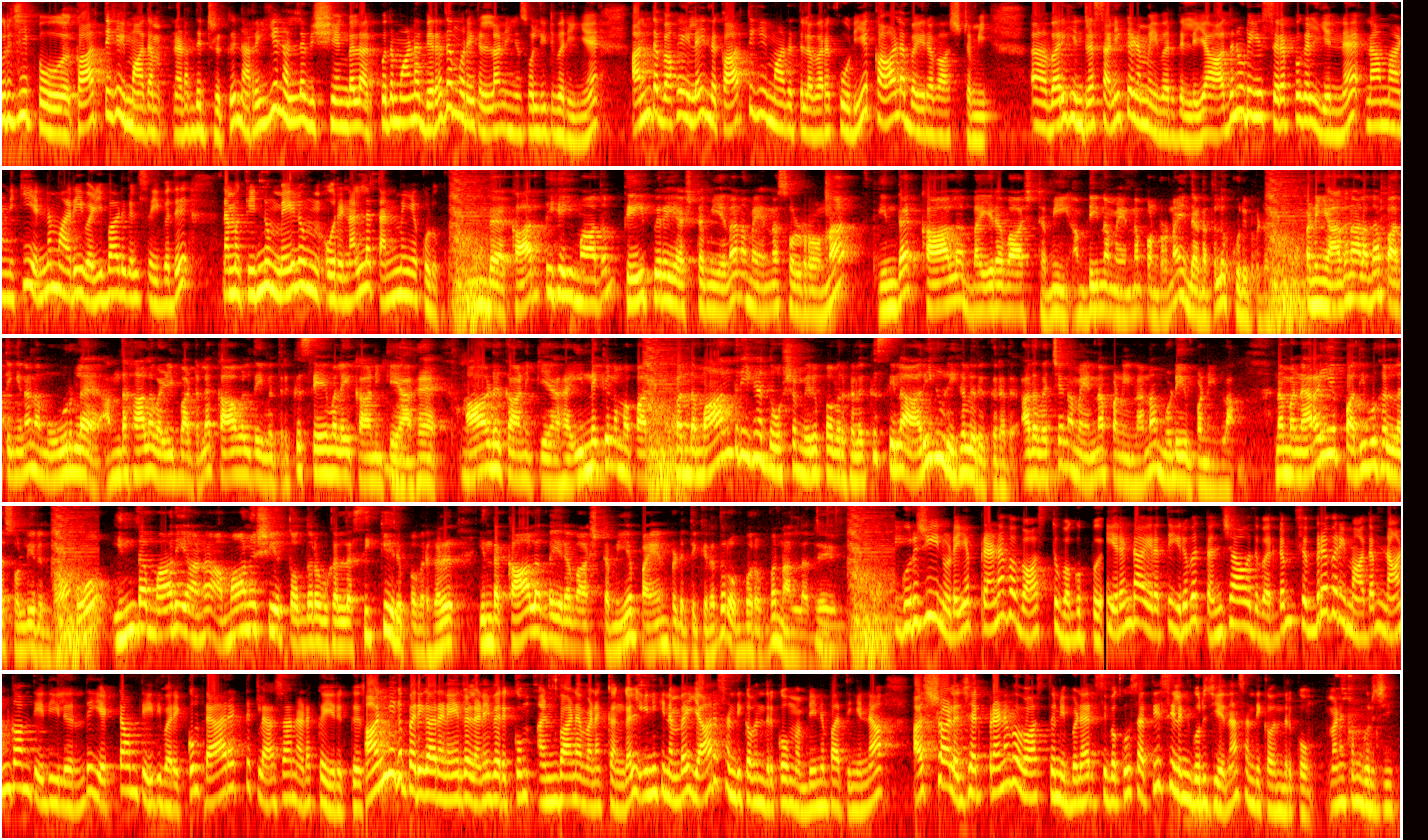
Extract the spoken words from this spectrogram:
குருஜி இப்போ கார்த்திகை மாதம் நடந்துட்டு இருக்கு நிறைய நல்ல விஷயங்கள் அற்புதமான விரத முறைகள்லாம் நீங்க சொல்லிட்டு வரீங்க. அந்த வகையில இந்த கார்த்திகை மாதத்துல வரக்கூடிய கால பைரவாஷ்டமி வருகின்ற சனிக்கிழமை வருது இல்லையா? அதனுடைய சிறப்புகள் என்ன? நாம அன்னைக்கு என்ன மாதிரி வழிபாடுகள் செய்வது? நமக்கு இன்னும் மேலும் ஒரு நல்ல தன்மையை கொடுக்கும். இந்த கார்த்திகை மாதம் தேய்பிறை அஷ்டமியை தான் நம்ம என்ன சொல்றோம்னா இந்த கால பைரவாஷ்டமி அப்படின்னு நம்ம என்ன பண்றோம்னா இந்த இடத்துல குறிப்பிடுறோம் இப்ப நீங்க அதனால தான் பாத்தீங்கன்னா நம்ம ஊர்ல அந்த கால வழிபாட்டுல காவல் தெய்வத்திற்கு சேவலை காணிக்கையாக ஆடு காணிக்கையாக இன்னைக்கு நம்ம பார்த்து இப்போ இந்த மாந்திரீக தோஷம் இருப்பவர்களுக்கு சில அறிகுறிகள் இருக்கிறது. அதை வச்சு நம்ம என்ன பண்ணிடலாம்னா முடிவு பண்ணிடலாம். நம்ம நிறைய பதிவுகள்ல சொல்லியிருந்தோம். ஓ இந்த மாதிரியான அமானுஷ்ய தொந்தரவுகள்ல சிக்கி இருப்பவர்கள் இந்த கால பைரவாஷ்டமியை பயன்படுத்திக்கிறது ரொம்ப ரொம்ப நல்லது. குருஜியினுடைய பிரணவ வாஸ்து வகுப்பு இரண்டாயிரத்தி இருபத்தஞ்சாவது வருடம் பிப்ரவரி மாதம் நான்காம் தேதியிலிருந்து எட்டாம் தேதி வரைக்கும் டைரக்ட் கிளாஸா நடக்க இருக்கு. ஆன்மீக பரிகார நேர்கள் அனைவருக்கும் அன்பான வணக்கங்கள். இன்னைக்கு நம்ம யாரை சந்திக்க வந்திருக்கோம் அப்படின்னு பாத்தீங்கன்னா அஸ்ட்ராலஜர் பிரணவ வாஸ்து நிபுணர் சிவகு சத்யசீலன் குருஜியை தான் சந்திக்க வந்திருக்கோம். வணக்கம் குருஜி.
